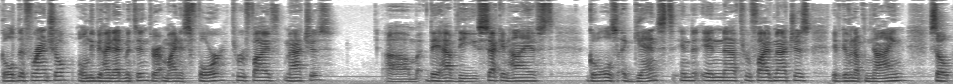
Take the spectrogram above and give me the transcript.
goal differential, only behind Edmonton. They're at minus four through five matches. Um, they have the second highest goals against in in uh, through five matches. They've given up nine. So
